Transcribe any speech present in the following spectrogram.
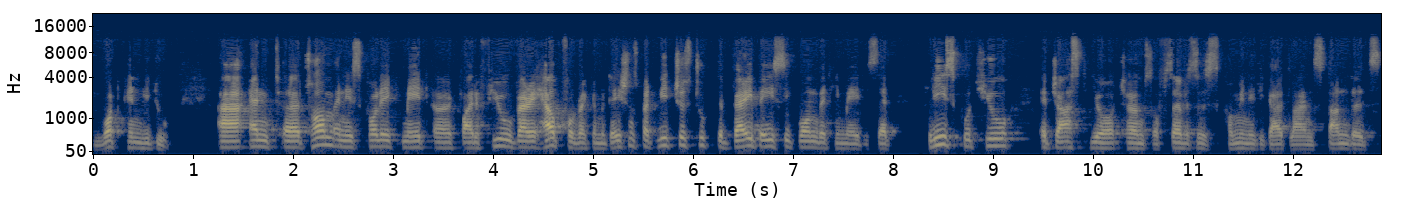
and what can we do. Uh, and uh, Tom and his colleague made uh, quite a few very helpful recommendations, but we just took the very basic one that he made. He said, please could you adjust your terms of services, community guidelines, standards,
